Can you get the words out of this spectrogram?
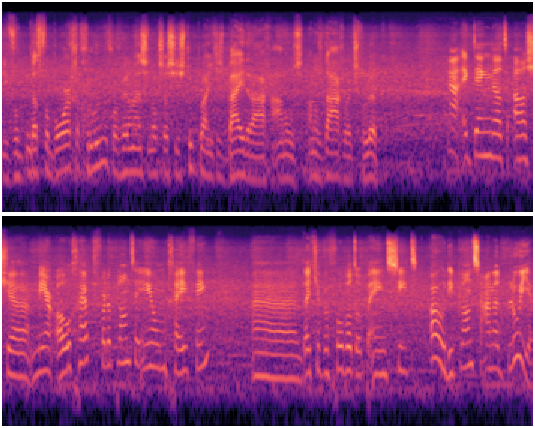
die, dat verborgen groen voor veel mensen nog zoals die stoepplantjes bijdragen aan ons, aan ons dagelijks geluk? Ja, ik denk dat als je meer oog hebt voor de planten in je omgeving, uh, dat je bijvoorbeeld opeens ziet, oh, die plant is aan het bloeien.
